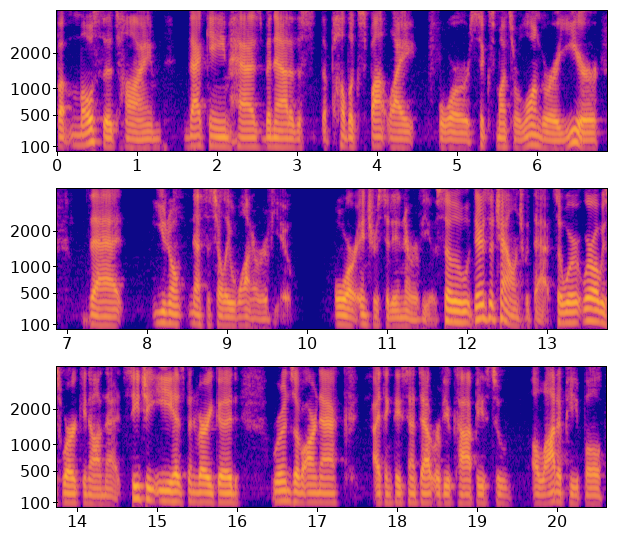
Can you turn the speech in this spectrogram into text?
but most of the time that game has been out of the, the public spotlight for six months or longer or a year that you don't necessarily want to review or interested in a review. So there's a challenge with that. So we're, we're always working on that. CGE has been very good. Ruins of Arnak, I think they sent out review copies to a lot of people.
